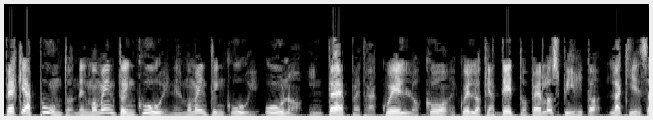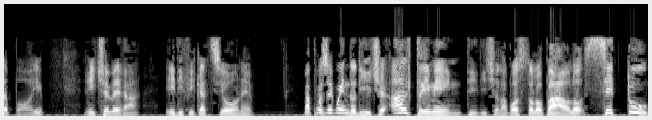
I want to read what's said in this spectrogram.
perché appunto nel momento in cui, momento in cui uno interpreta quello, quello che ha detto per lo spirito, la Chiesa poi riceverà edificazione. Ma proseguendo dice, altrimenti, dice l'Apostolo Paolo, se tu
